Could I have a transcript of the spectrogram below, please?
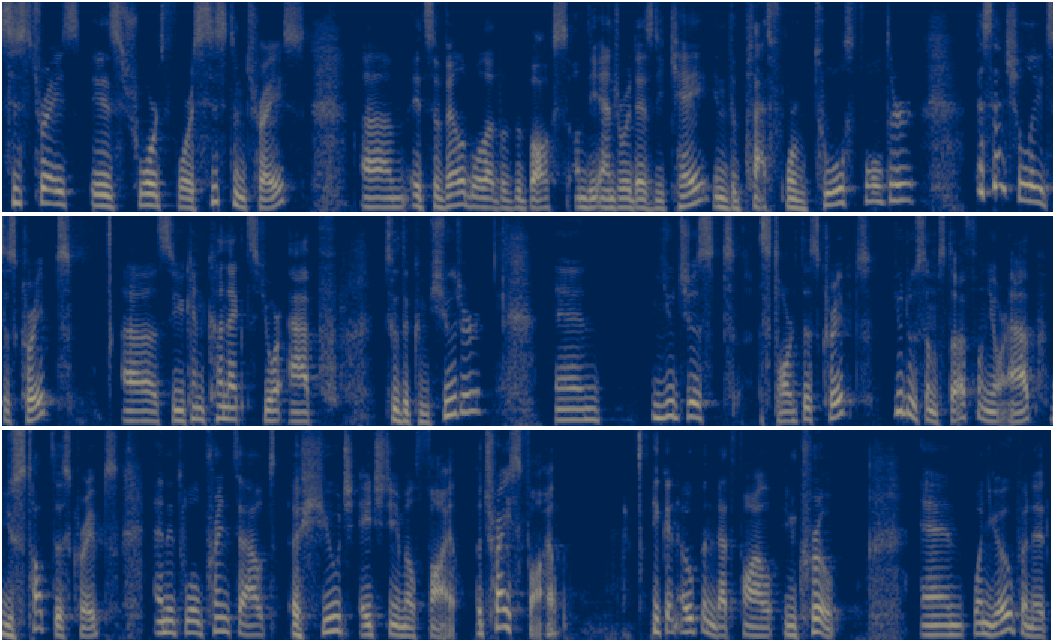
Systrace is short for system trace. Um, it's available out of the box on the Android SDK in the platform tools folder. Essentially, it's a script. Uh, so you can connect your app to the computer and you just start the script, you do some stuff on your app, you stop the script, and it will print out a huge HTML file, a trace file. You can open that file in Chrome. And when you open it,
